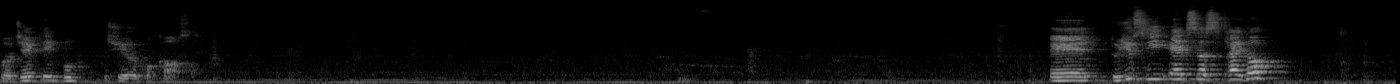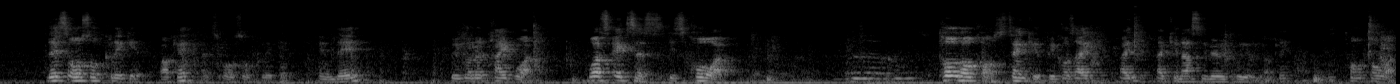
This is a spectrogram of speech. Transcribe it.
Projected book share cost. And do you see axis title? Let's also click it, okay? Let's also click it. And then we're gonna type what? What's axis? It's called what? Total cost, thank you, because I, I, I cannot see very clearly, okay? Total what?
